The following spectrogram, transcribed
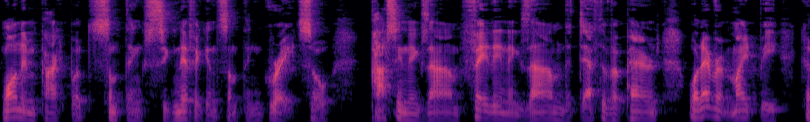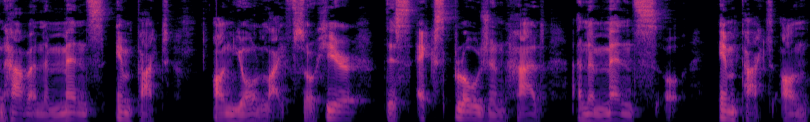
one impact, but something significant, something great. So passing an exam, failing an exam, the death of a parent, whatever it might be, can have an immense impact on your life. So here, this explosion had an immense uh, impact on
